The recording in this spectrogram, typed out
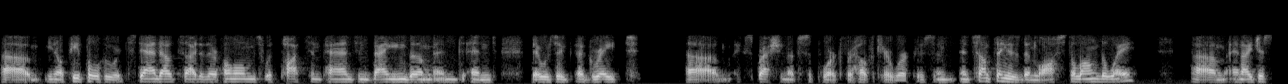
um, you know, people who would stand outside of their homes with pots and pans and banging them, and and there was a, a great um, expression of support for healthcare workers, and, and something has been lost along the way. Um, and I just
